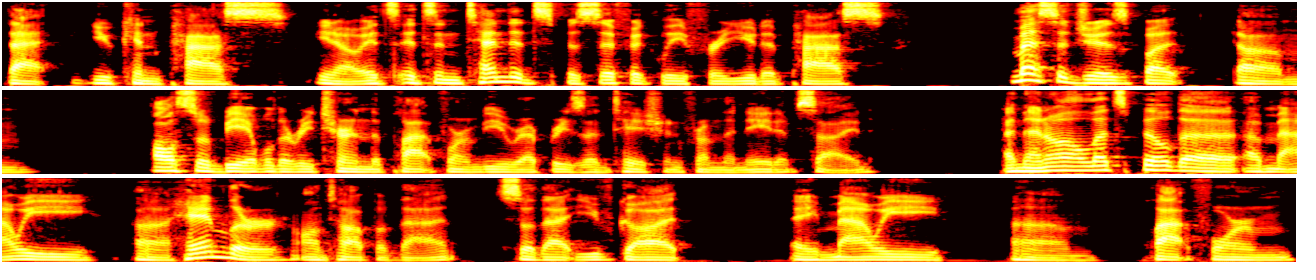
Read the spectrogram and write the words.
that you can pass you know it's it's intended specifically for you to pass messages but um also be able to return the platform view representation from the native side and then oh let's build a, a maui uh, handler on top of that so that you've got a maui um, platform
